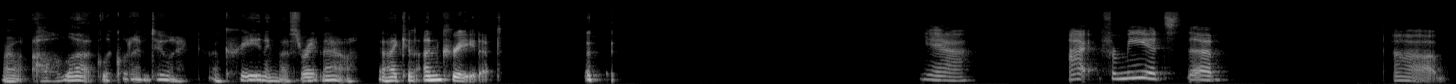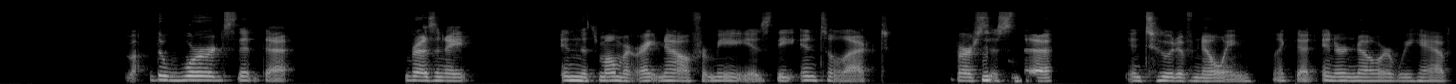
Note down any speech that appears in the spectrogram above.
where I went, oh, look, look what I'm doing. I'm creating this right now and I can uncreate it. yeah. I for me it's the uh the words that that resonate in this moment right now for me is the intellect versus mm-hmm. the intuitive knowing, like that inner knower we have,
